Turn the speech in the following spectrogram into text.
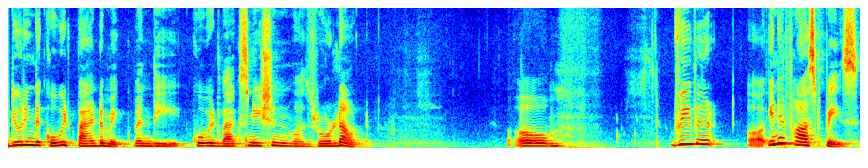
during the COVID pandemic, when the COVID vaccination was rolled out, um, we were uh, in a fast pace.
